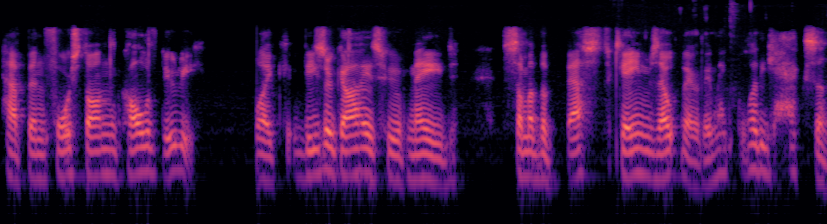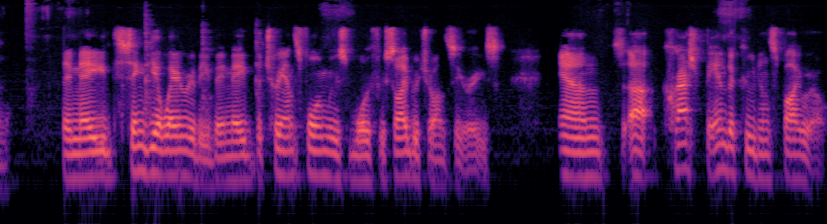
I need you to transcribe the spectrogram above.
have been forced on call of duty like these are guys who have made some of the best games out there. They made bloody Hexen. They made Singularity. They made the Transformers War for Cybertron series, and uh, Crash Bandicoot and Spyro.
